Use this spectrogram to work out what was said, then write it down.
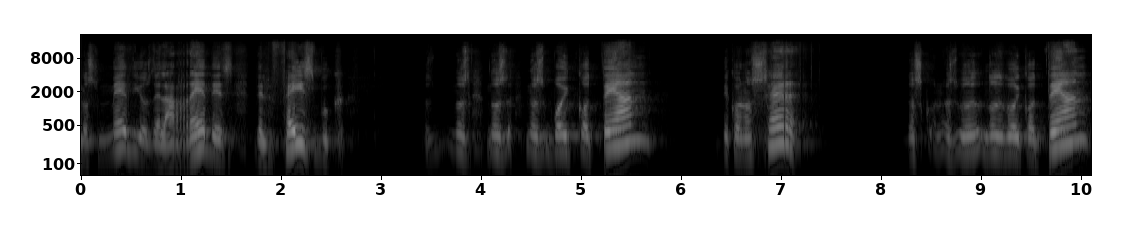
los medios, de las redes, del Facebook. Nos, boicotean de conocer, nos, nos boicotean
